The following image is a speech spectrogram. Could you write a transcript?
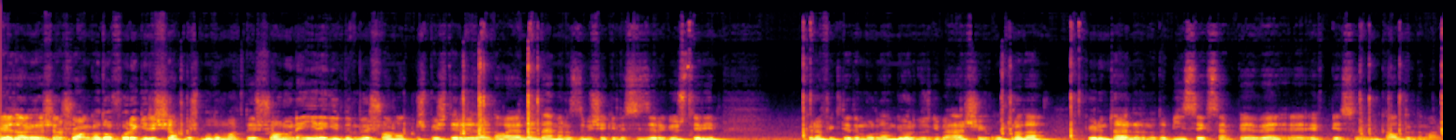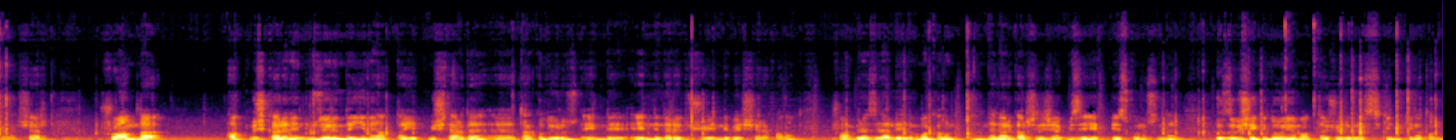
Evet arkadaşlar şu an God of War'a giriş yapmış bulunmaktayız. Şu an oyuna yeni girdim ve şu an 65 derecelerde. Ayarları da hemen hızlı bir şekilde sizlere göstereyim. Grafik dedim buradan gördüğünüz gibi her şey ultrada. Görüntü ayarlarında da 1080p ve e, FPS sınırını kaldırdım arkadaşlar. Şu anda 60 karenin üzerinde yine hatta 70'lerde e, takılıyoruz. 50 50'lere düşüyor, 55'lere falan. Şu an biraz ilerleyelim bakalım e, neler karşılayacak bizi FPS konusunda. Hızlı bir şekilde oynayalım. Hatta şöyle biraz skill kill atalım.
